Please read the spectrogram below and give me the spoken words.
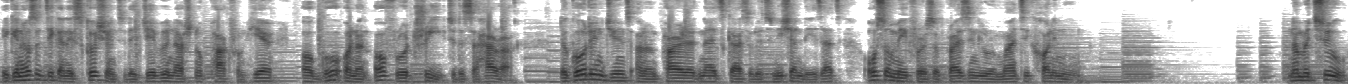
You can also take an excursion to the Jebil National Park from here or go on an off-road trip to the Sahara. The golden dunes and unparalleled night skies of the Tunisian deserts also make for a surprisingly romantic honeymoon. Number 2.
